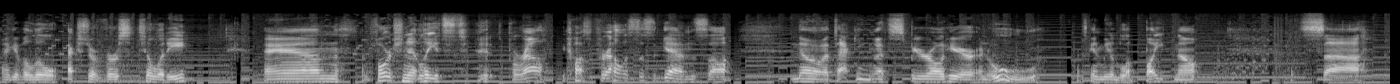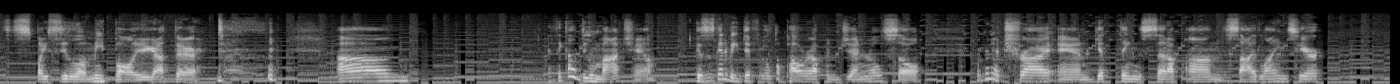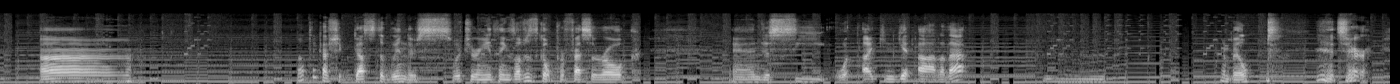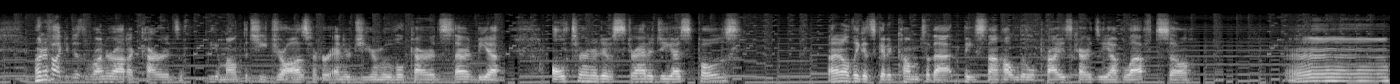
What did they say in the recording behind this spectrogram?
I give a little extra versatility. And unfortunately, it's, it's paral it caused paralysis again, so no attacking with Spearow here. And ooh, that's gonna be able to bite now. It's, uh, it's a spicy little meatball you got there. um, I think I'll do Machamp, because it's gonna be difficult to power up in general, so we're gonna try and get things set up on the sidelines here. Uh, I don't think I should Gust of Wind or Switch or anything, so I'll just go Professor Oak and just see what I can get out of that. Mm. Bill. sure. I wonder if I could just run her out of cards the amount that she draws for her energy removal cards. That would be a alternative strategy, I suppose. I don't think it's going to come to that based on how little prize cards we have left, so... Uh,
